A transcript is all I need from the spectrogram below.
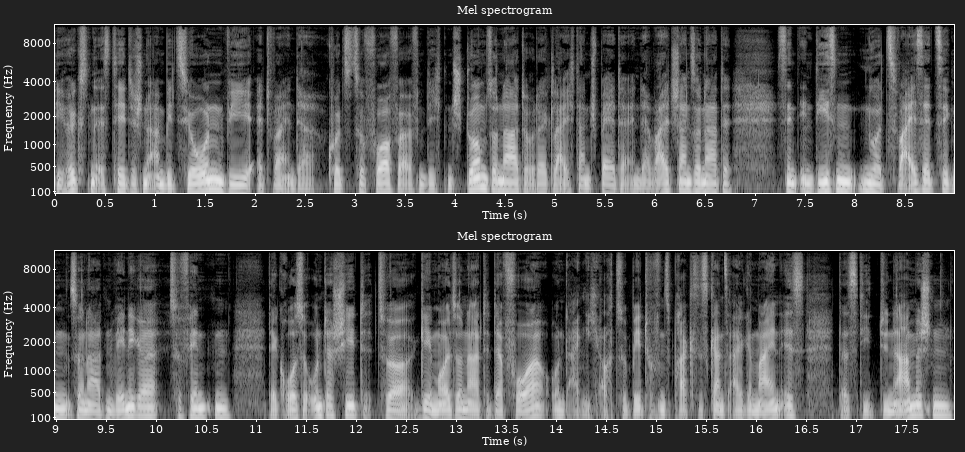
Die höchsten ästhetischen Ambitionen, wie etwa in der kurz zuvor veröffentlichten Sturmsonate oder gleich dann später in der Waldsteinsonate, sind in diesen nur zweisätzigen Sonaten weniger zu finden. Der große Unterschied zur G-Moll-Sonate davor und eigentlich auch zu Beethovens Praxis ganz allgemein ist, dass die dynamischen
